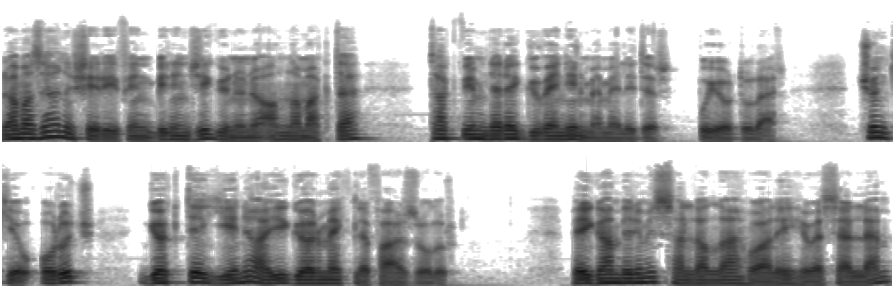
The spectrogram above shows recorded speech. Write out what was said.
Ramazan-ı Şerif'in birinci gününü anlamakta takvimlere güvenilmemelidir buyurdular. Çünkü oruç gökte yeni ayı görmekle farz olur. Peygamberimiz sallallahu aleyhi ve sellem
